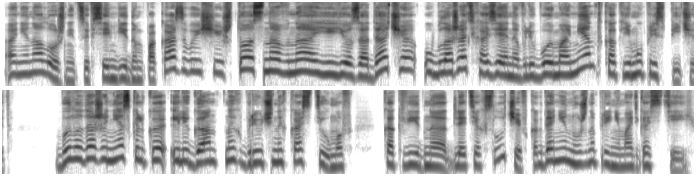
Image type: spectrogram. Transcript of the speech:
а не наложницы, всем видом показывающие, что основная ее задача — ублажать хозяина в любой момент, как ему приспичит. Было даже несколько элегантных брючных костюмов, как видно, для тех случаев, когда не нужно принимать гостей.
